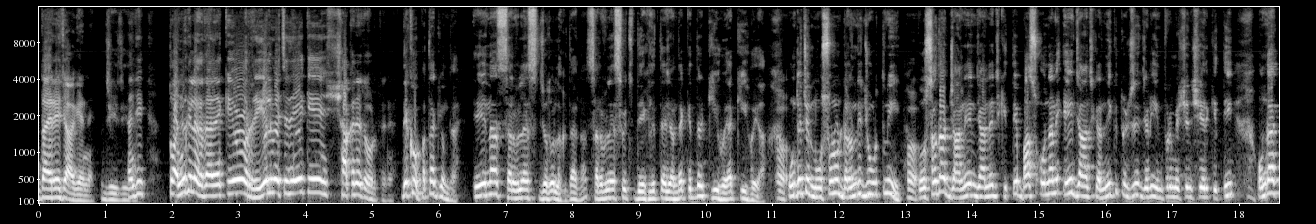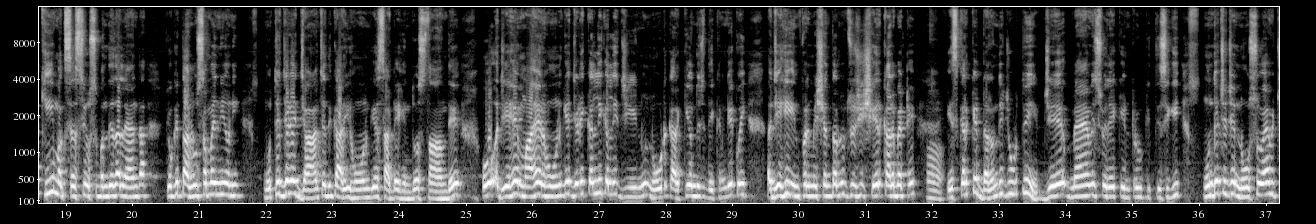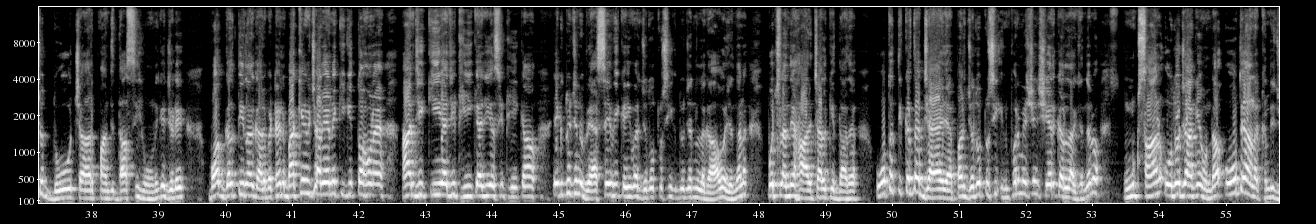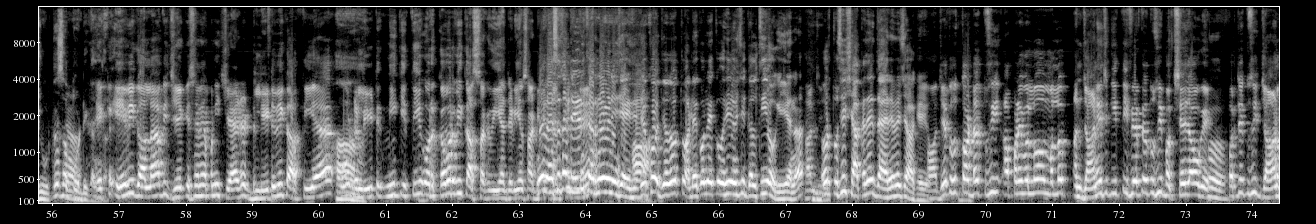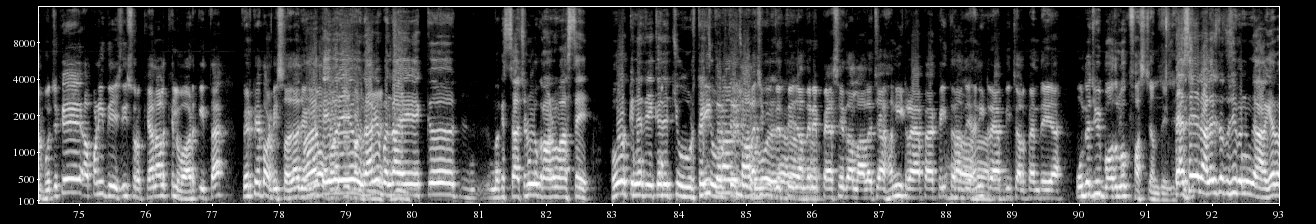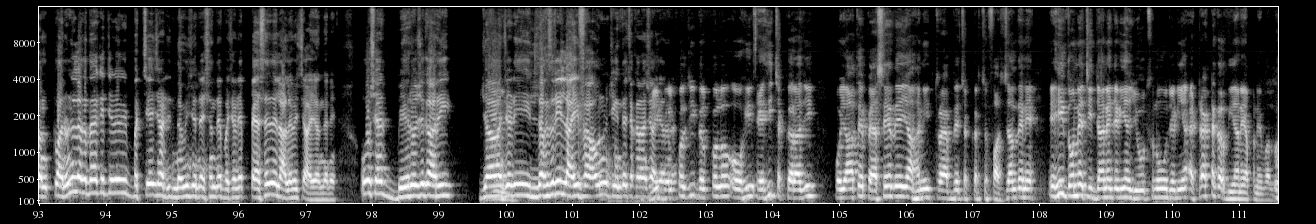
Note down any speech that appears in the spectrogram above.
ਦਾਇਰੇ 'ਚ ਆ ਗਏ ਨੇ। ਜੀ ਜੀ। ਹਾਂਜੀ? ਤੁਹਾਨੂੰ ਕੀ ਲੱਗਦਾ ਹੈ ਕਿ ਉਹ ਰੀਅਲ ਵਿੱਚ ਨੇ ਕਿ ਸ਼ੱਕ ਦੇ ਤੌਰ ਤੇ ਨੇ? ਦੇਖੋ ਪਤਾ ਕੀ ਹੁੰਦਾ? ਹੈ? ਇਹ ਨਾ ਸਰਵੇਲੈਂਸ ਜਦੋਂ ਲੱਗਦਾ ਨਾ ਸਰਵੇਲੈਂਸ ਵਿੱਚ ਦੇਖ ਲਿੱਤਾ ਜਾਂਦਾ ਕਿੱਧਰ ਕੀ ਹੋਇਆ ਕੀ ਹੋਇਆ। ਉਹਦੇ ਚ 900 ਨੂੰ ਡਰਨ ਦੀ ਜ਼ਰੂਰਤ ਨਹੀਂ ਹਾਂ। ਸਕਦਾ ਜਾਣੇ ਅਣਜਾਣੇ ਚ ਕੀਤੇ ਬਸ ਉਹਨਾਂ ਨੇ ਇਹ ਜਾਂਚ ਕਰਨੀ ਕਿ ਤੁਸੀਂ ਜਿਹੜੀ ਇਨਫੋਰਮੇਸ਼ਨ ਸ਼ੇਅਰ ਕੀਤੀ ਉਹਦਾ ਕੀ ਮਕਸਦ ਸੀ ਉਸ ਬੰਦੇ ਦਾ ਲੈਣ ਦਾ ਕਿਉਂਕਿ ਤੁਹਾਨੂੰ ਸਮਝ ਨਹੀਂ ਹੋਣੀ ਉੱਥੇ ਜਿਹੜੇ ਜਾਂਚ ਅਧਿਕਾਰੀ ਹੋਣਗੇ ਸਾਡੇ ਹਿੰਦੁਸਤਾਨ ਦੇ ਉਹ ਅਜਿਹੇ ਮਾਹਿਰ ਹੋਣਗੇ ਜਿਹੜੇ ਕੱਲੀ ਕੱਲੀ ਚੀਜ਼ ਨੂੰ ਨੋਟ ਕਰਕੇ ਉਹਦੇ ਚ ਦੇਖਣਗੇ ਕੋਈ ਅਜਿਹੀ ਇਨਫੋਰਮੇਸ਼ਨ ਤੁਹਾਨੂੰ ਤੁਸੀਂ ਸ਼ੇਅਰ ਕਰ ਬੈਠੇ। ਇਸ ਕਰਕੇ ਡਰਨ ਦੀ ਜ਼ਰੂਰਤ ਨਹੀਂ ਜੇ ਮੈਂ ਵੀ ਸਵੇਰੇ ਇੱਕ ਇੰਟਰਵਿਊ ਕੀਤੀ ਸੀਗੀ ਉਹਦੇ ਚ ਜੇ 900 ਹੈ, ਵਿੱਚੋਂ 2 4 5 10 ਹੀ ਹੋਣਗੇ ਜਿਹੜੇ ਬਹੁਤ ਗਲਤੀ ਨਾਲ ਕਰ ਬੈਠੇ ਨੇ। ਬਾਕੀ ਵਿਚਾਰਿਆਂ ਨੇ ਕੀ ਕੀਤਾ ਹੋਣਾ ਹਾਂਜੀ, ਕੀ ਹੈ ਜੀ? ਠੀਕ ਹੈ ਜੀ, ਅਸੀਂ ਠੀਕ ਆ ਇੱਕ ਦੂਜੇ ਨੂੰ ਵੈਸੇ ਵੀ ਕਈ ਵਾਰ ਜਦੋਂ ਤੁਸੀਂ ਇੱਕ ਦੂਜੇ ਨੂੰ ਲਗਾਵ ਹੋ ਜਾਂਦਾ ਨਾ, ਪੁੱਛ ਲੈਂਦੇ ਹਾਲ ਚਾਲ ਕਿੱਦਾਂ ਦਾ? ਉਹ ਤਾਂ ਤਿੱਕਰ ਤਾਂ ਜਾਇਜ਼ ਹੈ ਪਰ ਜਦੋਂ ਤੁਸੀਂ ਇਨਫੋਰਮੇਸ਼ਨ ਸ਼ੇਅਰ ਕਰਨ ਲੱਗ ਜਾਂਦੇ ਹੋ ਨਾ ਨੁਕਸਾਨ ਉਦੋਂ ਜਾ ਕੇ ਹੁੰਦਾ ਉਹ ਧਿਆਨ ਰੱਖਣ ਦੀ ਜ਼ਰੂਰਤ ਹੈ ਸਭ ਤੋਂ ਵੱਡੀ ਗੱਲ ਇੱਕ ਇਹ ਵੀ ਗੱਲ ਆ ਵੀ ਜੇ ਕਿਸੇ ਨੇ ਆਪਣੀ ਚੈਟ ਡਿਲੀਟ ਵੀ ਕਰਤੀ ਹੈ। ਉਹ ਡਿਲੀਟ ਨਹੀਂ ਕੀਤੀ ਉਹ ਰਿਕਵਰ ਵੀ ਕਰ ਸਕਦੀ ਹੈ ਜਿਹੜੀਆਂ ਸਾਡੀਆਂ ਇਹ ਵੈਸੇ ਤਾਂ ਡਿਲੀਟ। ਕਰਨੀ ਵੀ ਨਹੀਂ ਚਾਹੀਦੀ। ਦੇਖੋ ਜਦੋਂ ਤੁਹਾਡੇ ਕੋਲ ਇੱਕ ਉਹੀ ਜਿਹੀ ਗਲਤੀ ਹੋ ਗਈ ਹੈ ਨਾ। ਔਰ ਤੁਸੀਂ ਸ਼ੱਕ ਦੇ ਦਾਇਰੇ ਵਿੱਚ ਆ ਗਏ ਹੋ ਹਾਂ ਜੇ ਤੁਸੀਂ ਤੁਹਾਡਾ ਤੁਸੀਂ ਆਪਣੇ ਵੱਲੋਂ ਮਤਲਬ ਅਣਜਾਣੇ ਚ ਕੀਤੀ ਫਿਰ ਤੇ ਤੁਸੀਂ ਬਖਸ਼ੇ ਜਾਓਗੇ। ਪਰ ਜੇ ਤੁਸੀਂ ਜਾਣ ਬੁੱਝ ਕੇ ਆਪਣੀ ਦੇਸ਼ ਦੀ ਸੁਰੱਖਿਆ ਨਾਲ ਖਿਲਵਾੜ ਕੀਤਾ ਫਿਰ ਤੇ ਤੁਹਾਡੀ ਸਜ਼ਾ ਜਿਹੜੀ ਹਾਂ ਉਹ ਕਈ ਵਾਰ ਇਹ ਹੁੰਦਾ ਕਿ ਬੰਦਾ। ਇੱਕ ਮਤਲਬ ਸੱਚ ਨੂੰ ਲੁਕਾਉਣ ਵਾਸਤੇ ਹੋਰ ਕਿੰਨੇ ਤਰੀਕੇ ਦੇ ਝੂਠ ਤੇ ਕਈ ਝੂਠ ਤਰ੍ਹਾਂ ਤੇ ਦੇ ਝੂਠ ਲਾਲਚ ਵੀ ਦਿੱਤੇ ਜਾਂਦੇ ਨੇ ਪੈਸੇ ਦਾ ਲਾਲਚ ਹੈ ਹਨੀ ਟ੍ਰੈਪ ਹੈ ਕਈ ਤਰ੍ਹਾਂ ਦੇ ਹਨੀ। ਟ੍ਰੈਪ ਵੀ ਚੱਲ ਪੈਂਦੇ ਆ ਉਹਦੇ 'ਚ ਵੀ ਬਹੁਤ ਲੋਕ ਫਸ ਜਾਂਦੇ ਨੇ। ਪੈਸੇ ਦੇ ਲਾਲਚ ਤਾਂ ਤੁਸੀਂ ਮੈਨੂੰ ਆ ਗਿਆ ਤੁਹਾਨੂੰ ਤੁਹਾਨੂੰ ਨਹੀਂ ਲੱਗਦਾ ਕਿ ਜਿਹੜੇ ਬੱਚੇ ਸਾਡੀ ਨਵੀਂ ਜਨਰੇਸ਼ਨ ਦੇ ਬੱਚੇ ਜਿਹੜੇ ਪੈਸੇ ਦੇ ਲਾਲਚ ਵਿੱਚ ਆ ਜਾਂਦੇ ਨੇ ਉਹ ਸ਼ਾਇਦ ਬੇਰੋਜ਼ਗਾਰੀ ਜਾਂ ਜਿਹੜੀ ਲਗਜ਼ਰੀ ਲਾਈਫ ਆ ਉਹਨੂੰ ਜੀਣ ਦੇ ਚੱਕਰਾਂ 'ਚ ਆ ਜੀ ਜਾਂਦੇ ਨੇ? ਬਿਲਕੁਲ ਜੀ ਬਿਲਕੁਲ ਉਹੀ ਇਹੀ ਚੱਕਰ ਆ ਜੀ ਉਹ ਜਾਂ ਤੇ ਪੈਸੇ ਦੇ ਜਾਂ ਹਨੀ ਟ੍ਰੈਪ ਦੇ ਚੱਕਰ 'ਚ ਫਸ ਜਾਂਦੇ ਨੇ। ਇਹੀ ਦੋਨੇ ਚੀਜ਼ਾਂ ਨੇ ਜਿਹੜੀਆਂ ਯੂਥ ਨੂੰ ਜਿਹੜੀਆਂ ਅਟਰੈਕਟ ਕਰਦੀਆਂ ਨੇ ਆਪਣੇ ਵੱਲ।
